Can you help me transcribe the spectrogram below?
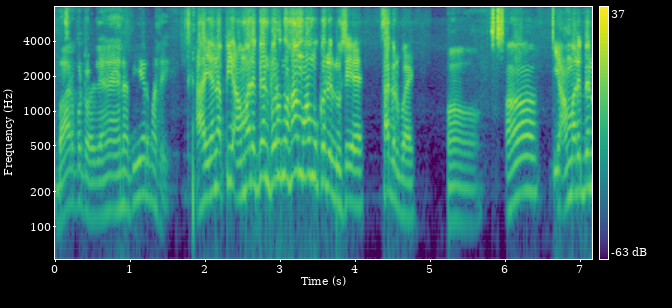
બાર પટોળે એના- એના પિયરમાંથી હા એના પિયર અમારે બેન ભરું હામ હામું કરેલું છે સાગરભાઈ. હા. એ અમારી બેન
